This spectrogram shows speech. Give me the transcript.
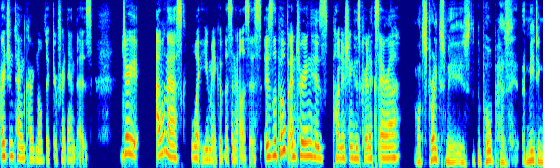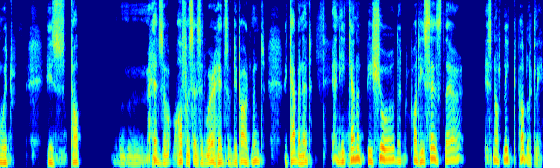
Argentine Cardinal Victor Fernandez. Gerry, I want to ask what you make of this analysis. Is the Pope entering his punishing his critics era? What strikes me is that the Pope has a meeting with his top mm, heads of office, as it were, heads of department, a cabinet, and he cannot be sure that what he says there is not leaked publicly.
